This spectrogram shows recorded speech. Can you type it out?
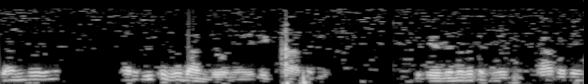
ගන්න අර විස යොදන්න ඕනේ ශික්ෂාපදේ. ඒක වෙනකොට මේ ශික්ෂාපදයෙන්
